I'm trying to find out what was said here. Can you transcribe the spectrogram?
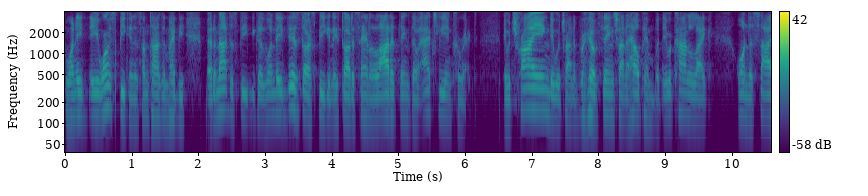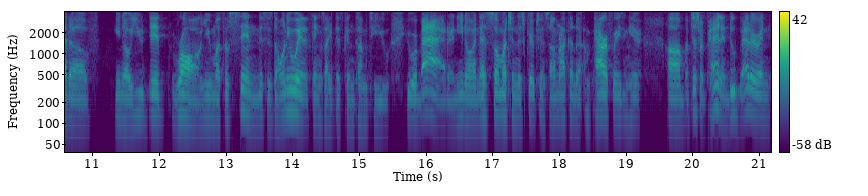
when they, they weren't speaking and sometimes it might be better not to speak because when they did start speaking they started saying a lot of things that were actually incorrect they were trying they were trying to bring up things trying to help him but they were kind of like on the side of you know you did wrong. You must have sinned. This is the only way that things like this can come to you. You were bad and you know and there's so much in the scripture so i'm not gonna i'm paraphrasing here um, but just repent and do better and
